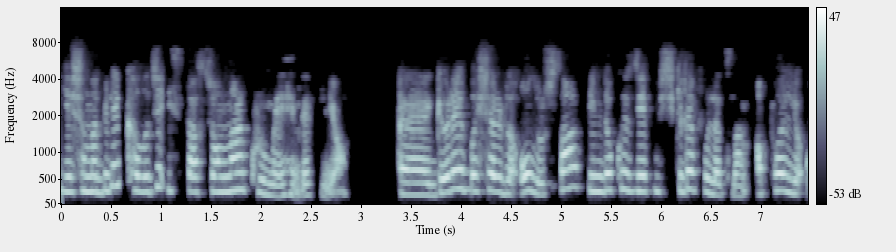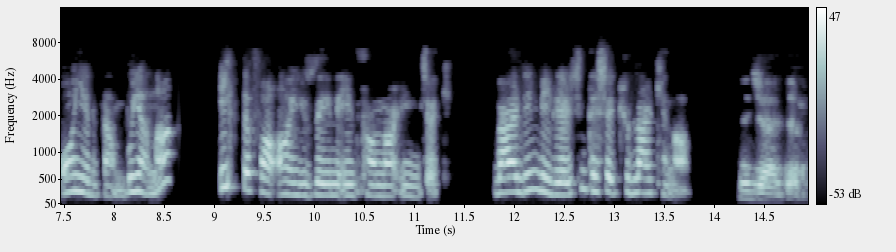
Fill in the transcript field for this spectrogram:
yaşanabilir kalıcı istasyonlar kurmayı hedefliyor. Ee, görev başarılı olursa 1972'de fırlatılan Apollo 17'den bu yana ilk defa ay yüzeyine insanlar inecek. Verdiğin bilgiler için teşekkürler Kenan. Rica ederim.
